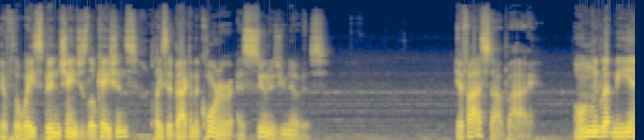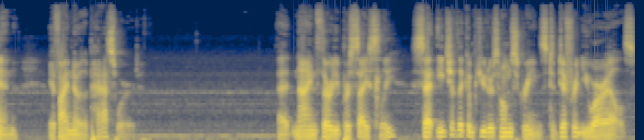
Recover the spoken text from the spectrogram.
If the waste bin changes locations, place it back in the corner as soon as you notice. If I stop by, only let me in if I know the password. At 9:30 precisely, set each of the computer's home screens to different URLs,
